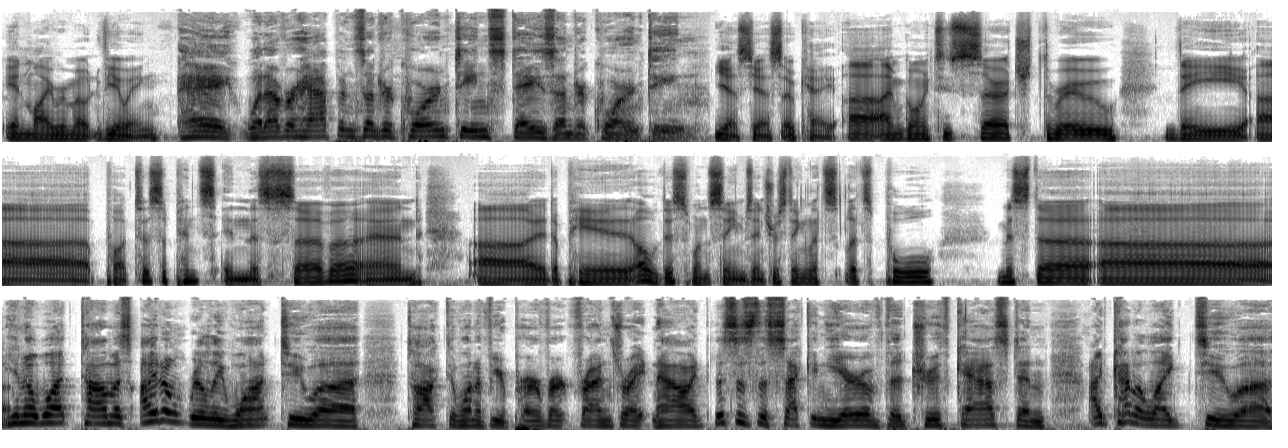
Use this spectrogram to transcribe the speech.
in my remote viewing. Hey, whatever happens under quarantine stays under quarantine. Yes, yes, okay. Uh, I'm going to search through the uh, participants in this server, and uh, it appears. Oh, this one seems interesting. Let's let's pull. Mr. Uh, you know what, Thomas? I don't really want to uh, talk to one of your pervert friends right now. I, this is the second year of the Truthcast, and I'd kind of like to uh,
